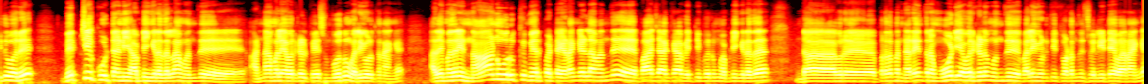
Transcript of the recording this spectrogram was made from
இது ஒரு வெற்றி கூட்டணி அப்படிங்கிறதெல்லாம் வந்து அண்ணாமலை அவர்கள் பேசும்போதும் வலியுறுத்தினாங்க. அதே மாதிரி நானூறுக்கும் மேற்பட்ட இடங்களில் வந்து பாஜக வெற்றி பெறும் அப்படிங்கிறத டா ஒரு பிரதமர் நரேந்திர மோடி அவர்களும் வந்து வலியுறுத்தி தொடர்ந்து சொல்லிகிட்டே வராங்க.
